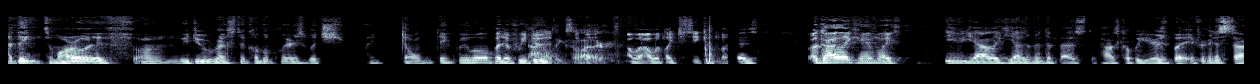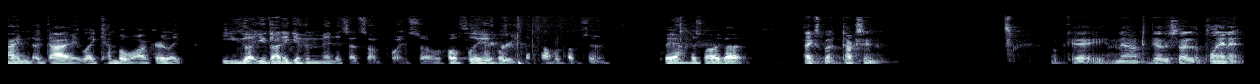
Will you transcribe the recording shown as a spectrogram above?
I think tomorrow, if um, we do rest a couple players, which don't think we will, but if we do, I don't think so either. I, I would like to see him because a guy like him, like yeah, like he hasn't been the best the past couple years, but if you're gonna sign a guy like Kemba Walker, like you got you got to give him minutes at some point. So hopefully, hopefully that will come soon. But yeah, that's all I got. Thanks, bud. Talk soon. Okay, now to the other side of the planet,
